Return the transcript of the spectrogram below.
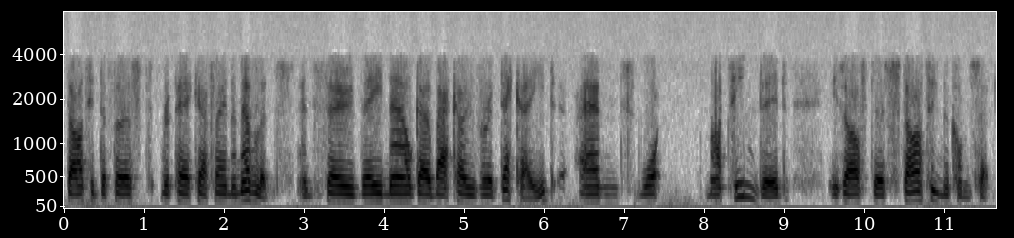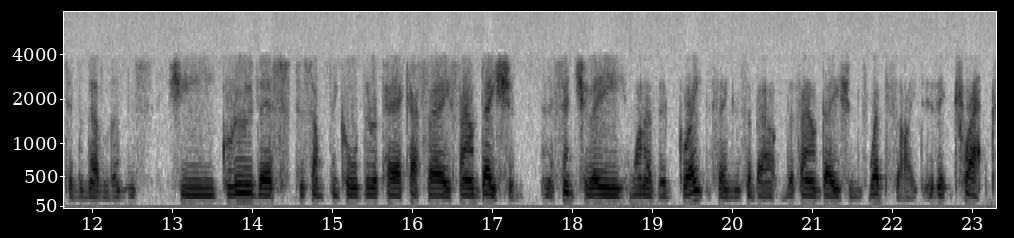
started the first repair cafe in the Netherlands. And so they now go back over a decade. And what Martin did is after starting the concept in the Netherlands, she grew this to something called the Repair Cafe Foundation. And essentially, one of the great things about the Foundation's website is it tracks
